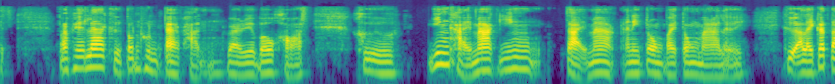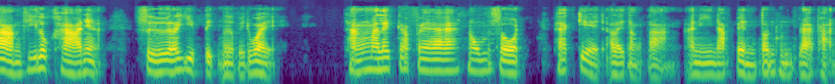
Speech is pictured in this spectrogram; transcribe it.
ท ประเภทแรกคือต้นทุนแปรผัน variable cost คือ ยิ่งขายมากยิ่งจ่ายมาก อันนี้ตรงไปตรงมาเลย คืออะไรก็ตามที่ลูกค้าเนี่ยซื้อแล้วหยิบติดมือไปด้วย ทั้งเมล็ดกาแฟ นมสด แพ็กเกจอะไรต่างๆ อันนี้นับเป็นต้นทุนแปรผัน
